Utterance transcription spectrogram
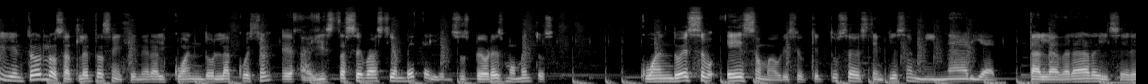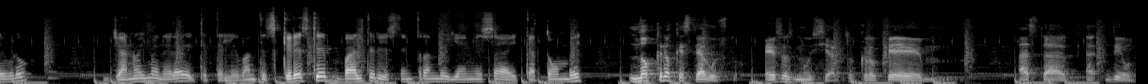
y en todos los atletas en general, cuando la cuestión, eh, ahí está Sebastián Vettel en sus peores momentos. Cuando eso, eso, Mauricio, que tú sabes, te empieza a minar y a taladrar el cerebro, ya no hay manera de que te levantes. ¿Crees que Valtteri está entrando ya en esa hecatombe? No creo que esté a gusto, eso es muy cierto. Creo que mm, hasta, ah, digo,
